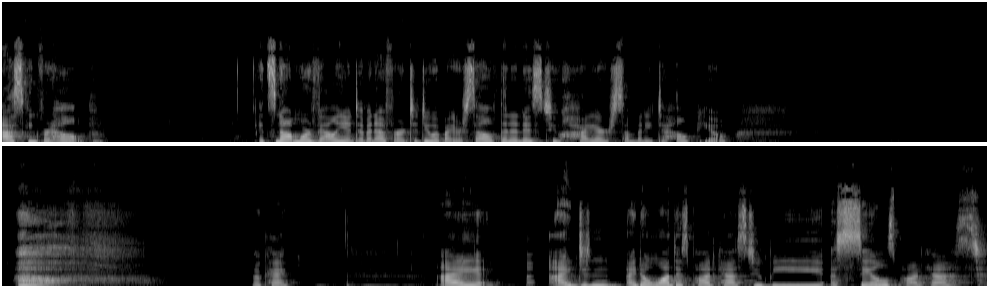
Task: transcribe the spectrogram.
asking for help. It's not more valiant of an effort to do it by yourself than it is to hire somebody to help you. Okay. I I didn't I don't want this podcast to be a sales podcast,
